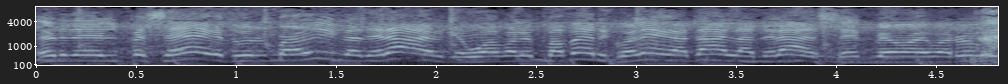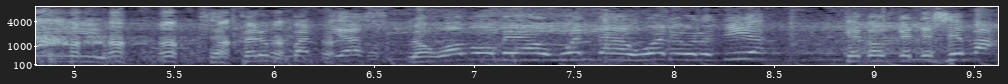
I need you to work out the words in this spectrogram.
el del PSG, que tuvo el Madrid, lateral, que juega con el papel, colega, tal, lateral, se de Marruecos y se espera un partidazo. Los guapos me he dado cuenta de jugar buenos días que con que te sepa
